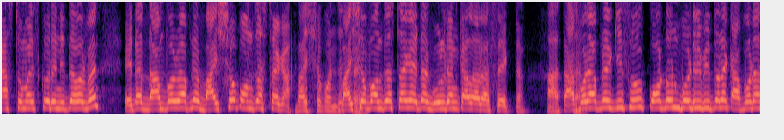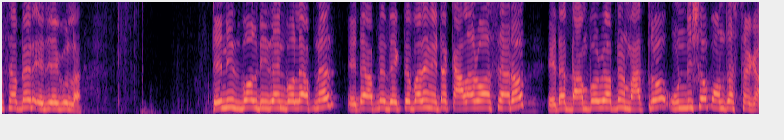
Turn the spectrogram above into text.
কাস্টমাইজ করে নিতে পারবেন। এটার দাম পড়বে আপনার বাইশশো পঞ্চাশ টাকা। বাইশশো পঞ্চাশ বাইশশো পঞ্চাশ টাকা এটা গোল্ডেন কালার আছে একটা। আচ্ছা। তারপরে আপনার কিছু কটন বডির ভিতরে কাপড় আছে আপনার এই যে এগুলা। টেনিস বল ডিজাইন বলে আপনার এটা আপনি দেখতে পারেন এটা কালারও আছে আরও এটার দাম পড়বে আপনার মাত্র উনিশশো পঞ্চাশ টাকা।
